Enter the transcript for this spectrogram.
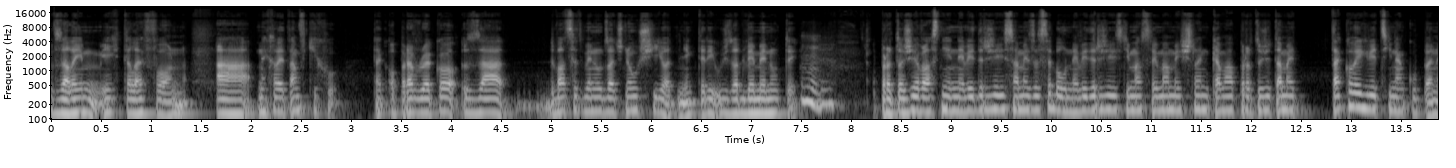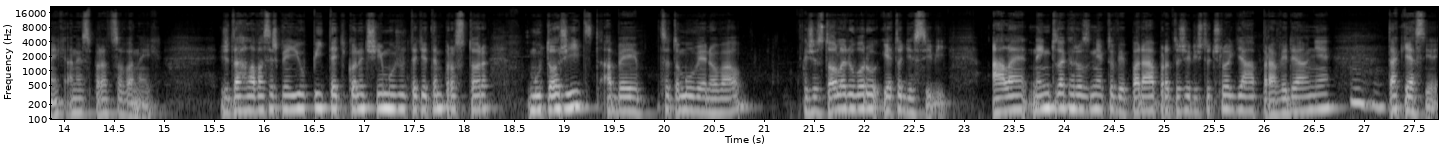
vzali jim jejich telefon a nechali tam v tichu. Tak opravdu jako za 20 minut začnou šílet, některý už za dvě minuty. Mm. Protože vlastně nevydrží sami ze sebou, nevydrží s těma svýma myšlenkama, protože tam je takových věcí nakupených a nespracovaných, že ta hlava si řekne, jupí, teď konečně můžu, teď je ten prostor mu to říct, aby se tomu věnoval. Takže z tohohle důvodu je to děsivý. Ale není to tak hrozně, jak to vypadá, protože když to člověk dělá pravidelně, mm-hmm. tak jasně.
